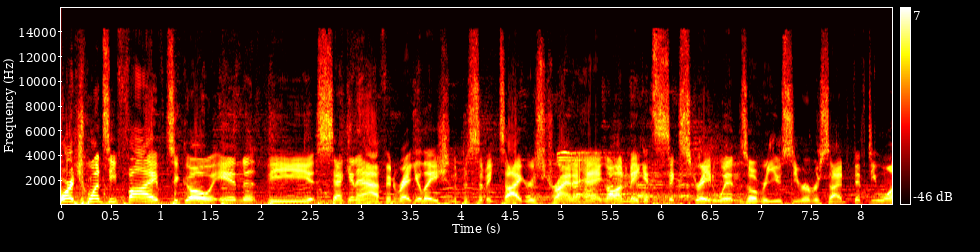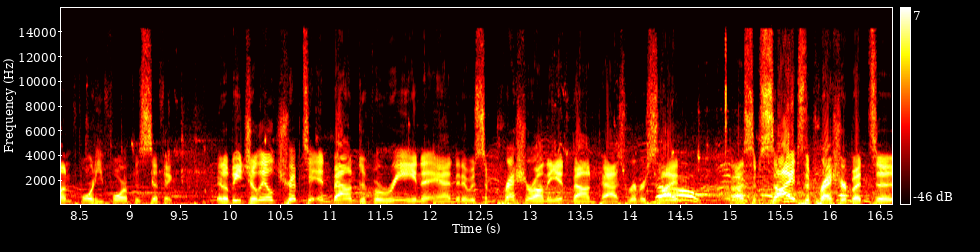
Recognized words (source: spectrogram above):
Four twenty-five to go in the second half. In regulation, the Pacific Tigers trying to hang on, make it six straight wins over UC Riverside, 51-44 Pacific. It'll be Jahlil Tripp to inbound to Vereen, and there was some pressure on the inbound pass. Riverside uh, subsides the pressure, but uh,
